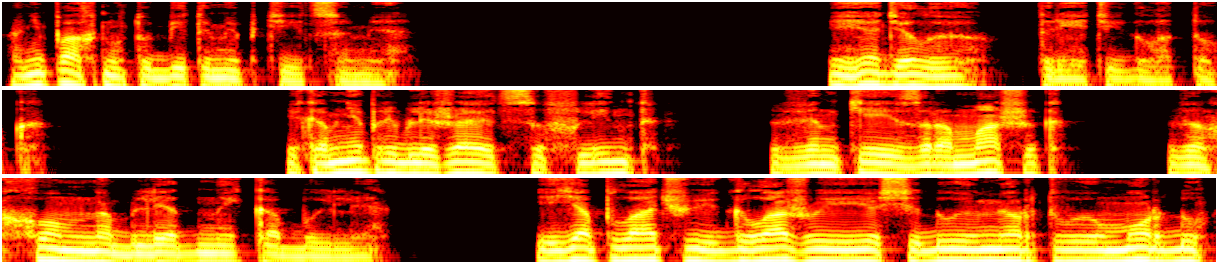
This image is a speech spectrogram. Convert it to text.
Они пахнут убитыми птицами. И я делаю третий глоток. И ко мне приближается Флинт в венке из ромашек, верхом на бледной кобыле. И я плачу и глажу ее седую мертвую морду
